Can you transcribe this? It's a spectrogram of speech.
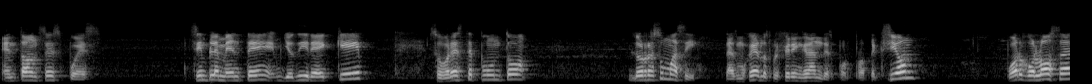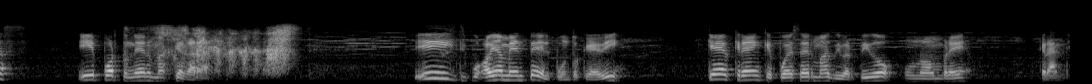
Entonces, pues, simplemente yo diré que sobre este punto, lo resumo así. Las mujeres los prefieren grandes por protección, por golosas y por tener más que agarrar. Y obviamente el punto que di. ¿Qué creen que puede ser más divertido un hombre grande?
